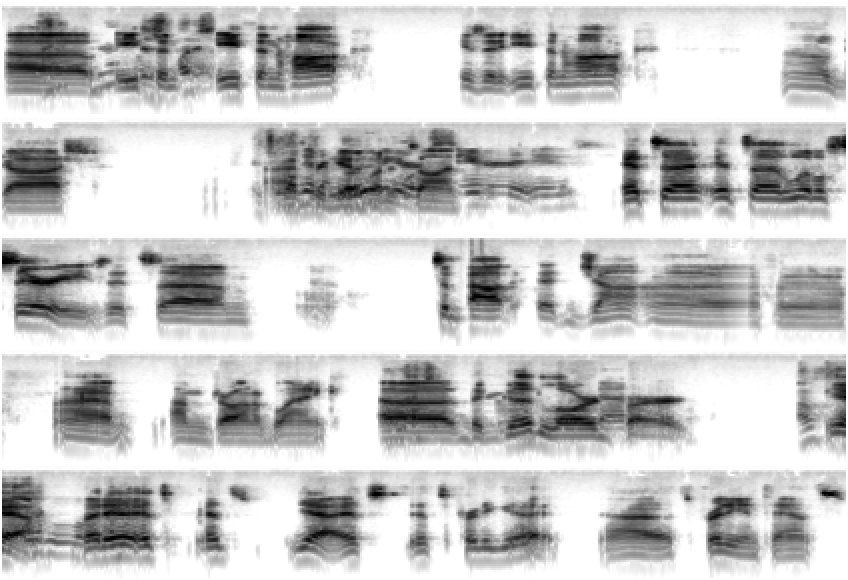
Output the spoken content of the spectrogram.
Uh, Ethan Ethan Hawke. Is it Ethan Hawke? Oh gosh. It's I forget what it's on. Series? It's a it's a little series. It's um it's about uh, John uh, uh, I'm drawing a blank. Uh, the Good Lord Bird. Okay. Yeah, but it, it's it's yeah, it's it's pretty good. Uh, it's pretty intense.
